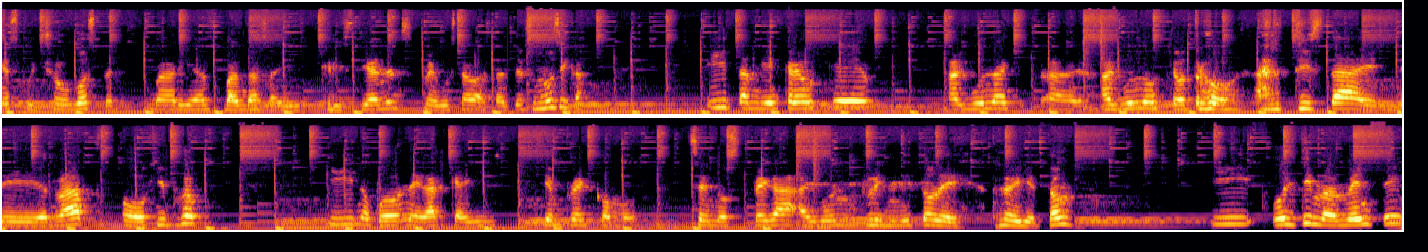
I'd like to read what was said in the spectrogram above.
escucho gospel, varias bandas ahí cristianas. Me gusta bastante su música. Y también creo que alguna, uh, alguno que otro artista de rap o hip hop. Y no puedo negar que ahí siempre como se nos pega algún ritmito de reggaetón. Y últimamente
